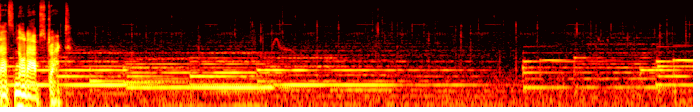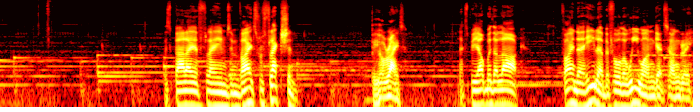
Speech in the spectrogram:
That's not abstract. This ballet of flames invites reflection. But you're right. Let's be up with the lark. Find a healer before the wee one gets hungry.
